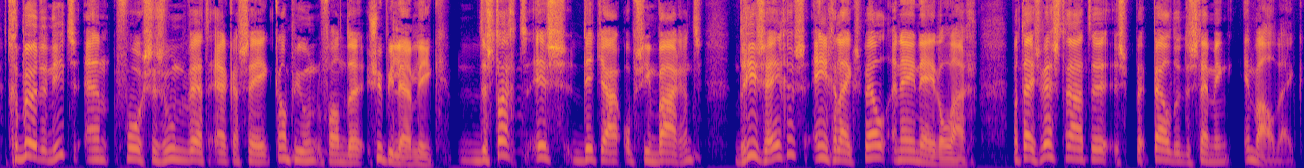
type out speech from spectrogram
Het gebeurde niet en vorig seizoen werd RKC kampioen van de Jupiler League. De start is dit jaar opzienbarend. Drie zegers, één gelijkspel en één nederlaag. Matthijs Weststraten peilde de stemming in Waalwijk.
